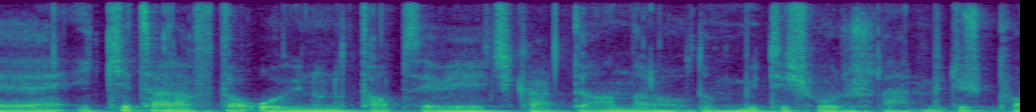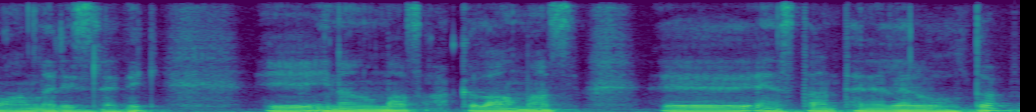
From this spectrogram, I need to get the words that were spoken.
E, iki tarafta oyununu top seviyeye çıkarttığı anlar oldu. Müthiş vuruşlar, müthiş puanlar izledik. E, inanılmaz akıl almaz e, enstantaneler oldu.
